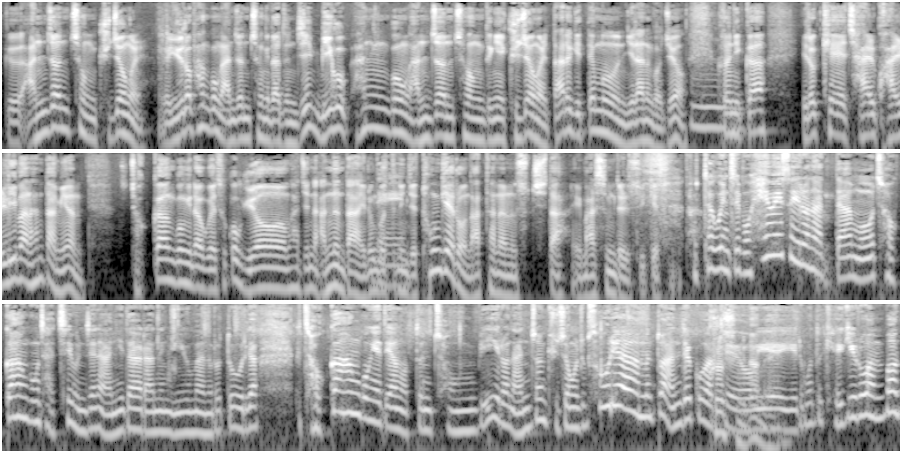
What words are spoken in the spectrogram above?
그 안전청 규정을 그러니까 유럽 항공 안전청이라든지 미국 항공 안전청 등의 규정을 따르기 때문이라는 거죠. 음. 그러니까 이렇게 잘 관리만 한다면 저가 항공이라고 해서 꼭 위험하지는 않는다. 이런 네. 것들이 이제 통계로 나타나는 수치다. 말씀드릴 수 있겠습니다. 그렇다고 이제 뭐 해외에서 일어났다, 뭐 저가 항공 자체의 문제는 아니다라는 이유만으로 또 우리가 그 저가 항공에 대한 어떤 정비 이런 안전 규정을 좀 소홀히하면 또 안 될 것 같아요. 네. 예, 예, 이런 것도 계기로 한번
